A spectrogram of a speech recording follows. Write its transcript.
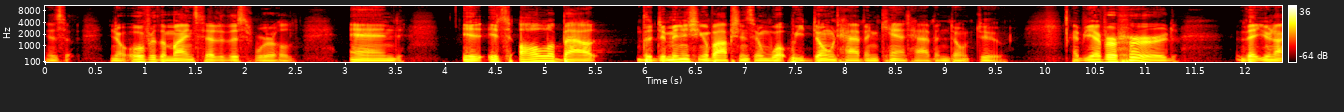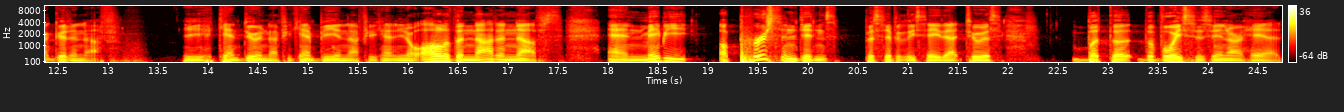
is, you know, over the mindset of this world. And it, it's all about the diminishing of options and what we don't have and can't have and don't do. Have you ever heard that you're not good enough? You can't do enough. You can't be enough. You can't, you know, all of the not enoughs. And maybe a person didn't specifically say that to us, but the, the voice is in our head.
